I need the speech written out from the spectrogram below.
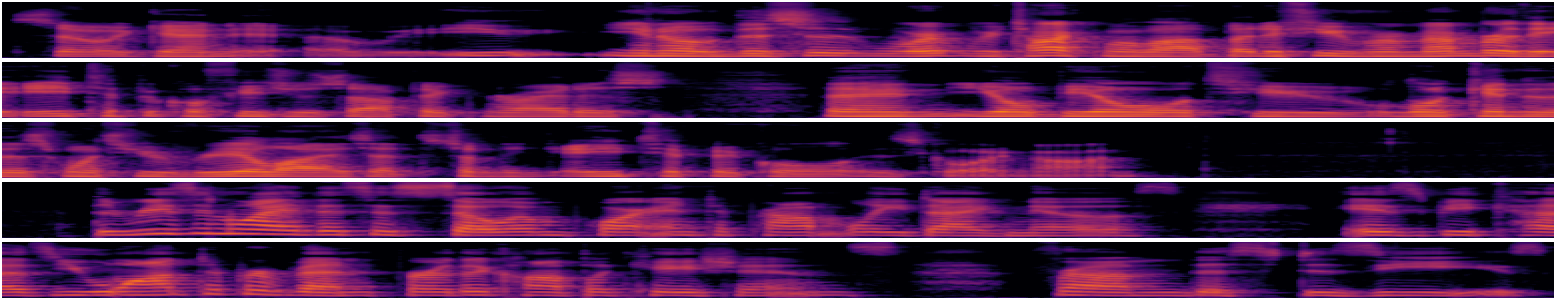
So again, uh, you you know this is we're, we're talking a lot, but if you remember the atypical features of optic neuritis, then you'll be able to look into this once you realize that something atypical is going on. The reason why this is so important to promptly diagnose is because you want to prevent further complications from this disease.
